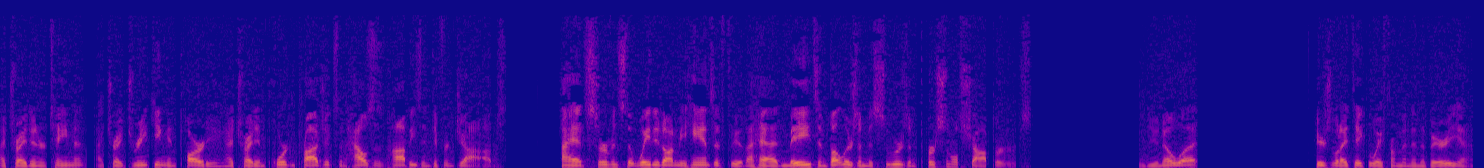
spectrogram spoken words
I tried entertainment. I tried drinking and partying. I tried important projects and houses and hobbies and different jobs. I had servants that waited on me hands and feet. I had maids and butlers and masseurs and personal shoppers. And do you know what? Here's what I take away from it in the very end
